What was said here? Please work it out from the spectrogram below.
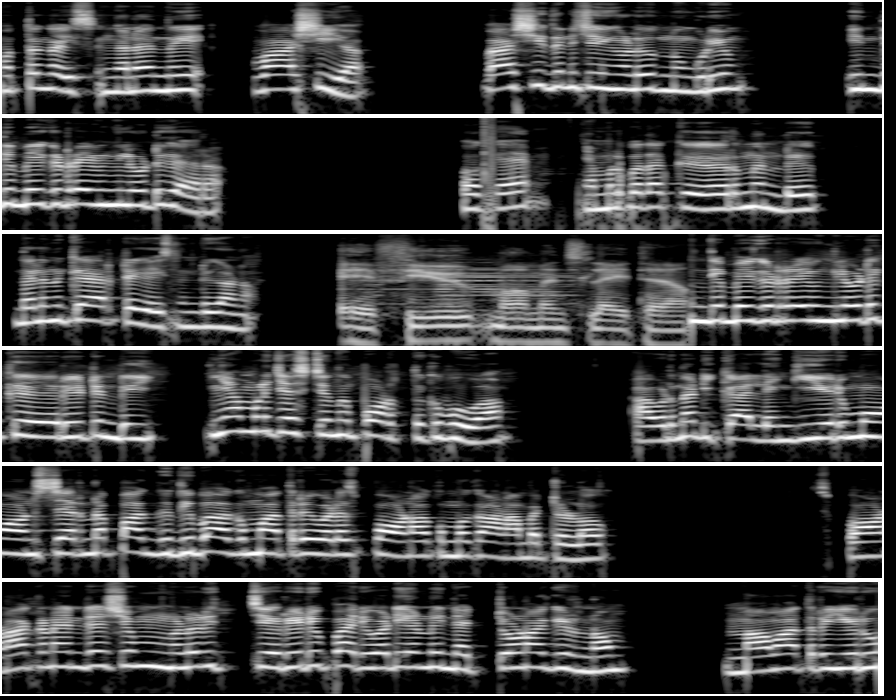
മൊത്തം കൈസ് ഇങ്ങനെ ഒന്ന് വാഷ് ചെയ്യുക വാഷ് ചെയ്തതിന് ശേഷം നിങ്ങൾ ഒന്നും കൂടിയും ഇന്ത്യൻ ബൈക്ക് ഡ്രൈവിങ്ങിലോട്ട് കയറാം. ഓക്കെ നമ്മളിപ്പോൾ അതാ കയറുന്നുണ്ട് എന്തായാലും ഒന്ന് കയറട്ടെ കൈസ് ഉണ്ട് കാണാം. A few moments later. Indian bike ഡ്രൈവിങ്ങിലോട്ട് കയറിയിട്ടുണ്ട് ഇനി നമ്മൾ ജസ്റ്റ് ഒന്ന് പുറത്തേക്ക് പോവാം. അവിടെ നിന്ന് അടിക്കുക അല്ലെങ്കിൽ ഈ ഒരു മോൺസ്റ്ററിന്റെ പകുതി ഭാഗം മാത്രമേ ഇവിടെ സ്പോൺ ആക്കുമ്പോൾ കാണാൻ പറ്റുള്ളൂ. സ്പോൺ ആക്കണതിന്റെ ശേഷം നിങ്ങളൊരു ചെറിയൊരു പരിപാടി പരിപാടിയാണ് നെറ്റ് ഓൺ ആക്കിയിടണം. എന്നാൽ മാത്രമേ ഈ ഒരു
